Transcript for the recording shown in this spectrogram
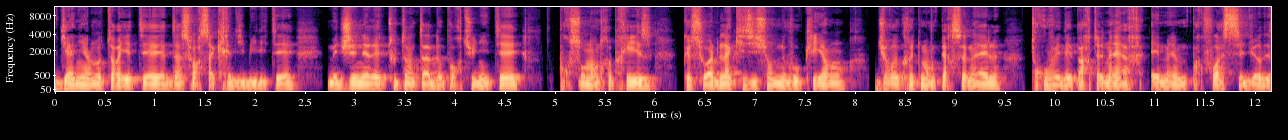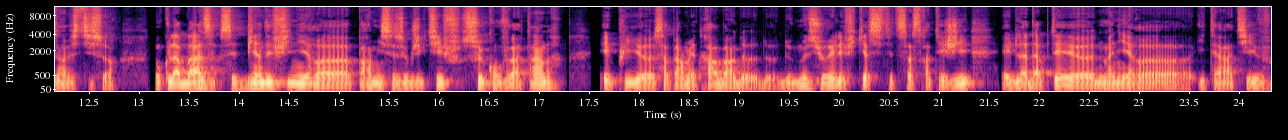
de gagner en notoriété, d'asseoir sa crédibilité, mais de générer tout un tas d'opportunités pour son entreprise, que ce soit de l'acquisition de nouveaux clients, du recrutement de personnel, trouver des partenaires et même parfois séduire des investisseurs. Donc la base, c'est de bien définir euh, parmi ces objectifs ce qu'on veut atteindre. Et puis, euh, ça permettra ben, de, de, de, mesurer l'efficacité de sa stratégie et de l'adapter euh, de manière itérative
